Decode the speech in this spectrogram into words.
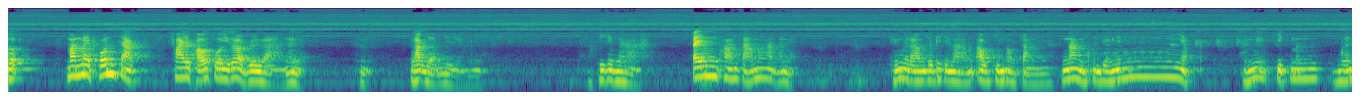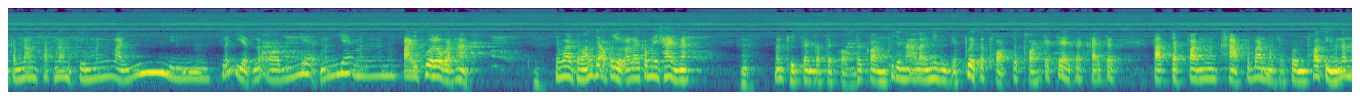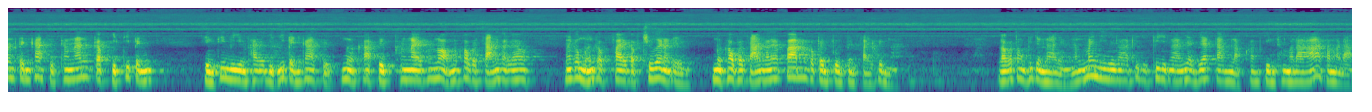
มันไม่พ้นจากไฟเผาตัวอยู่ตลอดเวลานั่นแหละรักอย่างนี้อย่างนี้ พิจารณาเต็มความสามารถนั่นแหละถึงเวลามันจะพิจารณามันเอาจริงเอาจังนั่งคนเดียวเงียบอันนี้จิตมันเหมือนกับน้ำซับน้ำซึมมันไหลดินมันละเอียดละออมันแยกมันแยกมันมันไปทั่วโลกธาตุจะว่าจะหวังจะเอาประโยชน์อะไรก็ไม่ใช่นะมันผิดกันกับแต่ก่อนแต่ก่อนพิจารณาอะไรนี่แต่เพื่อจะถอดจะถอนจะแก้จะไขจะตัดจับฟันมันขาดสะบั้นออกจากตนเพราะสิ่งนั้นมันเป็นข้าศึกทั้งนั้นกับจิตที่เป็น สิ่งที่มีอยู่ภายในจิตนี้เป็นข้าศึก เมื่อข้าศึกข้างในข้างนอกมันเข้าประสานกันแล้ว มันก็เหมือนกับไฟกับเชื้อนั่นเอง เมื่อเข้าประสานกันแล้วป้ามันก็เป็นปืนเป็นไฟขึ้นมา เราก็ต้องพิจารณาอย่างนั้น ไม่มีเวลาพิจารณาแยกแยะตามหลักความจริงธรรมดาธรรมดา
